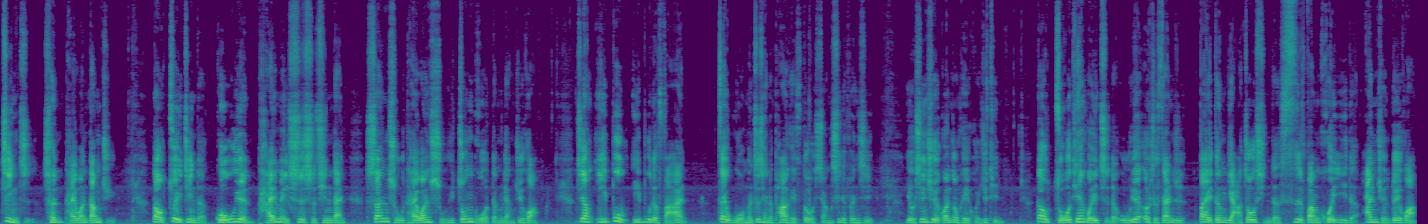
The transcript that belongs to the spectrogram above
禁止称台湾当局。到最近的国务院台美事实清单，删除台湾属于中国等两句话，这样一步一步的法案，在我们之前的 Podcast 都有详细的分析，有兴趣的观众可以回去听。到昨天为止的五月二十三日，拜登亚洲行的四方会议的安全对话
